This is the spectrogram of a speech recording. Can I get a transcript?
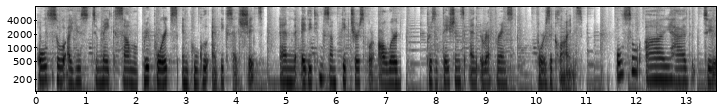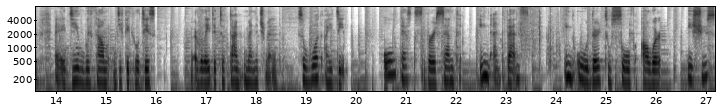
Also, I used to make some reports in Google and Excel sheets and editing some pictures for our presentations and reference for the clients. Also, I had to uh, deal with some difficulties related to time management. So what I did, all tasks were sent in advance in order to solve our issues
